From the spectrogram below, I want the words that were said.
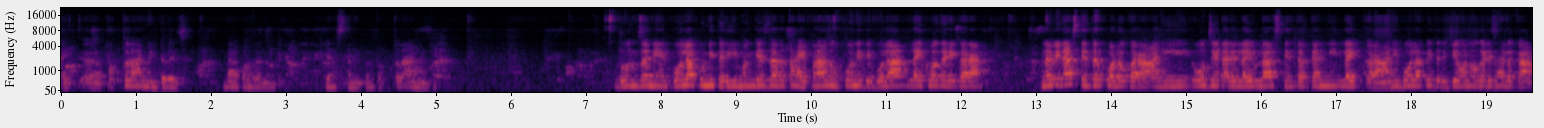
ऐक फक्त दहा मिनटं जायचं. दहा पंधरा मिनटं. जास्त नाही पण फक्त दहा मिनटं. दोन जण आहेत. बोला कुणीतरी. मंगेश दादा तर आहे पण अजून कोण येते बोला. लाईक वगैरे करा. नवीन असते तर फॉलो करा. आणि रोज येणारे लाईव्हला असते तर त्यांनी लाईक करा. आणि बोला काहीतरी. जेवण वगैरे झालं का?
